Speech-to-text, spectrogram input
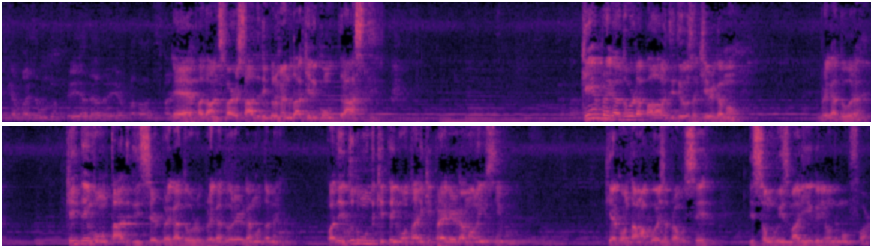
Porque a voz é muito feia, né? Daí é para dar uma disfarçada. É, para dar uma disfarçada ali, pelo menos dar aquele contraste. Quem é pregador da palavra de Deus aqui, irmão? Pregadora? Quem tem vontade de ser pregador ou pregadora, erga a mão também. Pode ir, todo mundo que tem vontade que prega, erga a mão lá em cima. Queria contar uma coisa para você de São Luís Maria Grignon de Montfort.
